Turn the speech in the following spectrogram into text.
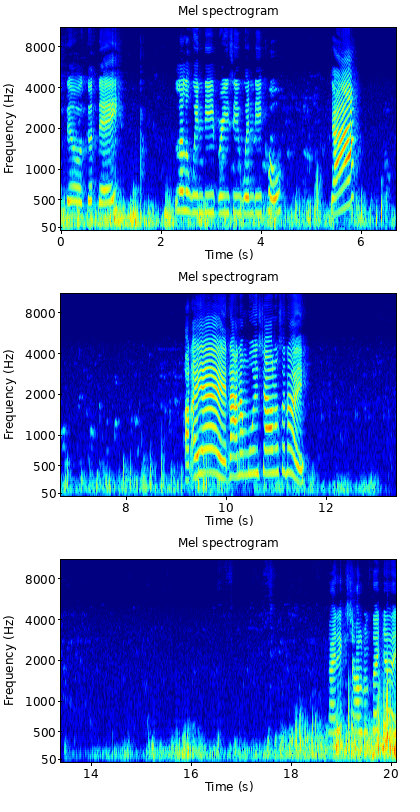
Still a good day. Little windy, breezy, windy, cool. ចាអត់អីទេដាក់នឹងមួយចោលនឹងសិនហើយ ថ្ងៃនេះខ្យល់បន្តិចហើយ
